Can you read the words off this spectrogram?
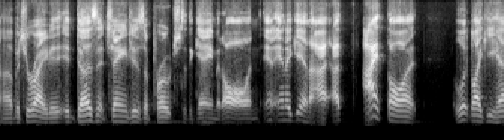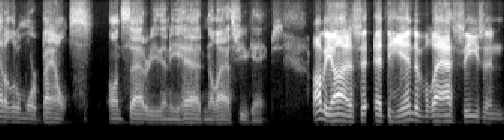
uh, but you're right, it, it, doesn't change his approach to the game at all. And and, and again, I, I I thought looked like he had a little more bounce on Saturday than he had in the last few games. I'll be honest. At the end of last season,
